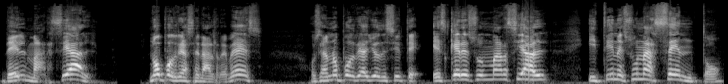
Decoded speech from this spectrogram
del marcial. No podría ser al revés. O sea, no podría yo decirte, es que eres un marcial y tienes un acento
